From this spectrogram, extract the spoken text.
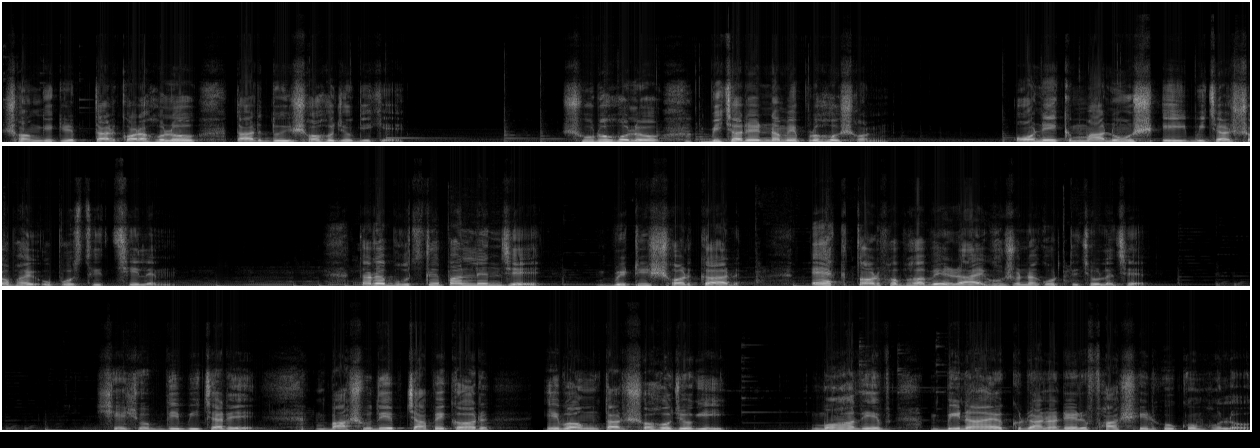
সঙ্গে গ্রেপ্তার করা হলো তার দুই সহযোগীকে। শুরু হলো বিচারের নামে প্রহসন। অনেক মানুষ এই বিচার সভায় উপস্থিত ছিলেন। তারা বুঝতে পারলেন যে ব্রিটিশ সরকার একতরফাভাবে রায় ঘোষণা করতে চলেছে। শেষ অবধি বিচারে বাসুদেব চাপেকর এবং তার সহযোগী মহাদেব বিনায়ক রানাডের ফাঁসির হুকুম হলো।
